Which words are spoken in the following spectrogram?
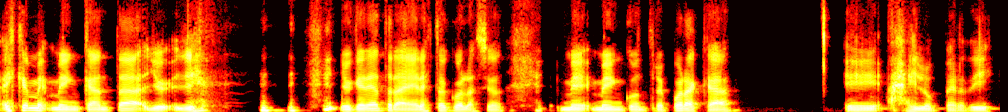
es que me, me encanta. Yo, yo quería traer esta colación. Me, me encontré por acá. Eh, ay, lo perdí.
